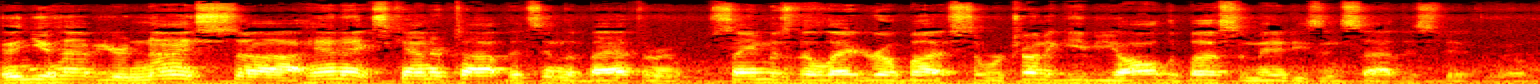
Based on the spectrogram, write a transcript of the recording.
And you have your nice uh, Hanex countertop that's in the bathroom, same as the Allegro bus. So we're trying to give you all the bus amenities inside this fifth wheel.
